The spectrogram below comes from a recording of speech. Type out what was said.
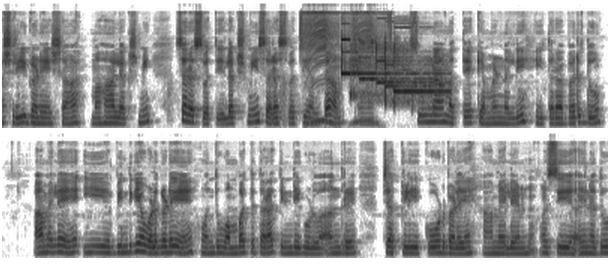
ಶ್ರೀ ಗಣೇಶ, ಮಹಾಲಕ್ಷ್ಮಿ, ಸರಸ್ವತಿ, ಲಕ್ಷ್ಮಿ, ಸರಸ್ವತಿ ಅಂತ ಸುಣ್ಣ ಮತ್ತು ಕೆಮ್ಮಣ್ಣಲ್ಲಿ ಈ ಥರ ಬರೆದು ಆಮೇಲೆ ಈ ಬಿಂದಿಗೆ ಒಳಗಡೆ ಒಂದು ಒಂಬತ್ತು ಥರ ತಿಂಡಿಗಳು, ಅಂದರೆ ಚಕ್ಲಿ, ಕೋಡ್ಬಳೆ, ಆಮೇಲೆ ಸಿ ಏನದು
